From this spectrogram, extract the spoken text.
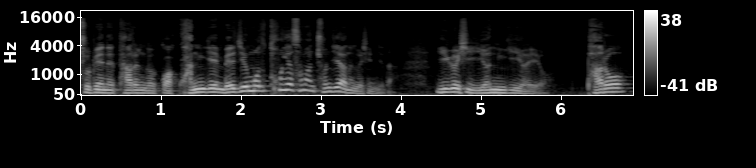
주변의 다른 것과 관계 맺음을 통해서만 존재하는 것입니다. 이것이 연기예요. 바로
